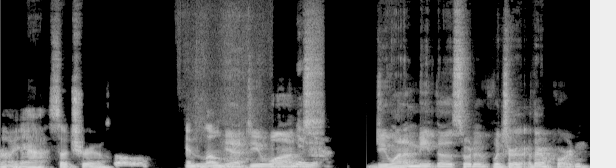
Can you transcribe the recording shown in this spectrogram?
Oh, yeah. So true. And lonely. Yeah. Do you want. Yeah, yeah. Do you want to meet those sort of, which are, they're important,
